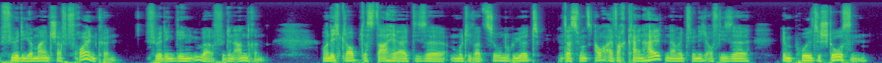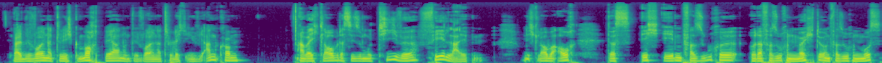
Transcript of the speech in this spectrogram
für die Gemeinschaft freuen können, für den Gegenüber, für den anderen. Und ich glaube, dass daher halt diese Motivation rührt, dass wir uns auch einfach klein halten, damit wir nicht auf diese Impulse stoßen. Weil wir wollen natürlich gemocht werden und wir wollen natürlich irgendwie ankommen. Aber ich glaube, dass diese Motive fehlleiten. Und ich glaube auch, dass ich eben versuche oder versuchen möchte und versuchen muss,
